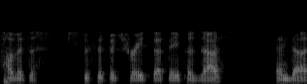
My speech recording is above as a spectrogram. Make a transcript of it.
covet the specific traits that they possess. And uh,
